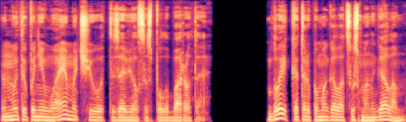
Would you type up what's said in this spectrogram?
мы-то понимаем, от чего ты завелся с полоборота». Блейк, который помогал отцу с мангалом,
